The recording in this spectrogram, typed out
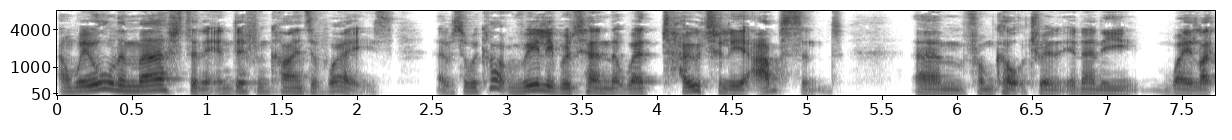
and we're all immersed in it in different kinds of ways. Um, so we can't really pretend that we're totally absent um, from culture in, in, any way, like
